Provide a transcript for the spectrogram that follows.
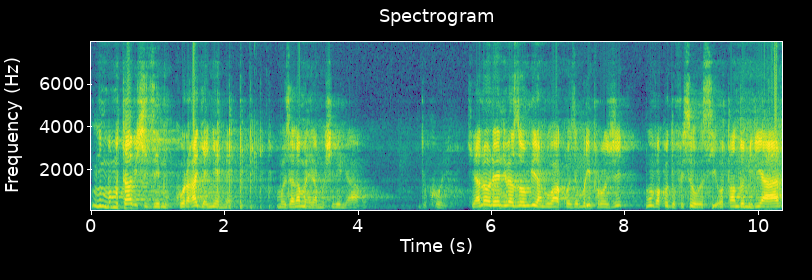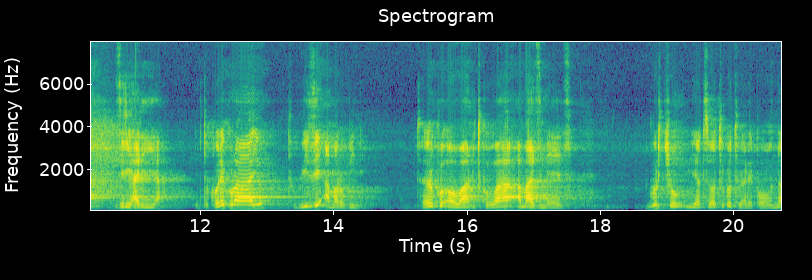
nimba mutabishyize mukora hajya nyene muzane amahera mushyire ngaho dukore kira none ntibazombwira ngo bakoze muri projet mwumva ko dufise osi otando miliyari ziri hariya dukore kuri ayo tugwize amarobine turabe ko abo bantu twubaha amazi meza gutyo biratuba turiko turareponda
